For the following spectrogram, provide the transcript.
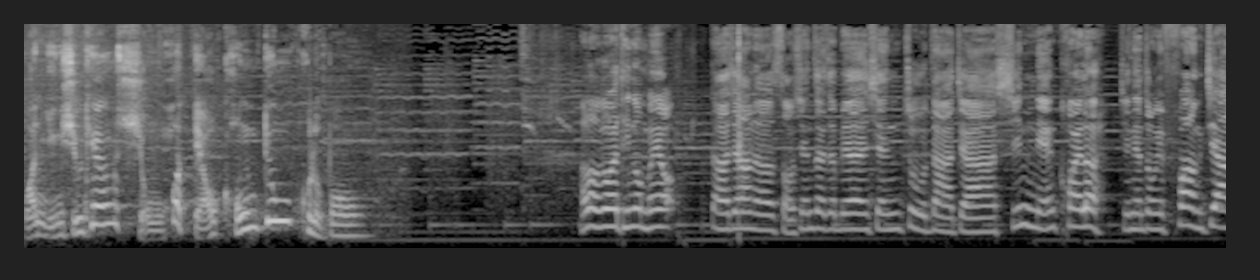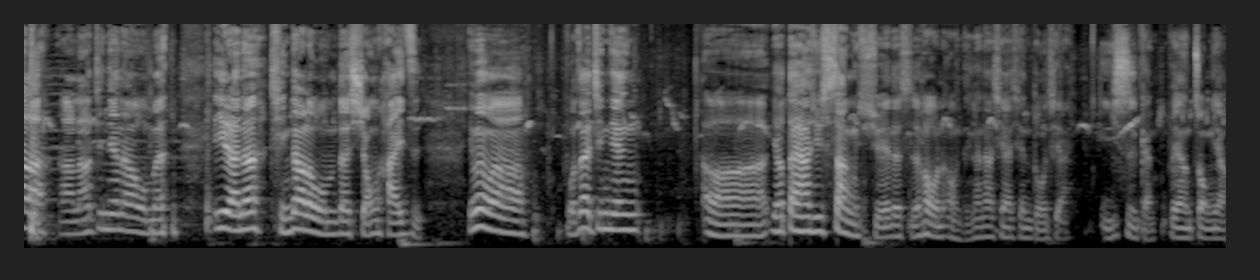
欢迎收听《上发条空中俱乐部》。Hello，各位听众朋友，大家呢，首先在这边先祝大家新年快乐！今天终于放假了啊！然后今天呢，我们依然呢，请到了我们的熊孩子，因为我我在今天呃要带他去上学的时候呢，哦，你看他现在先躲起来，仪式感非常重要。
